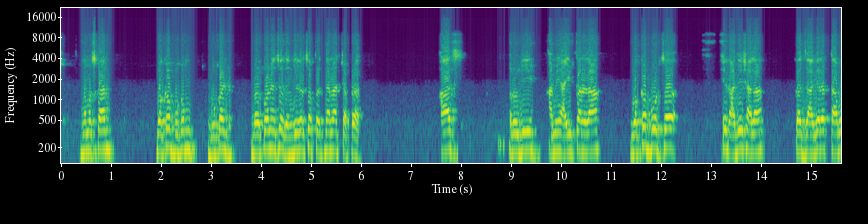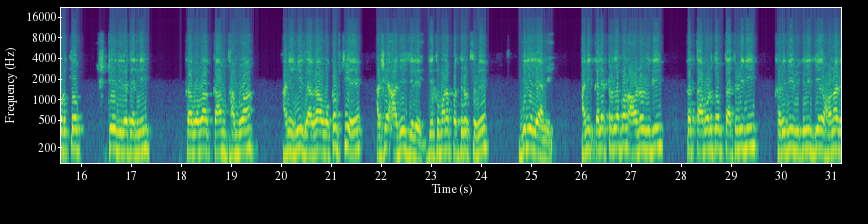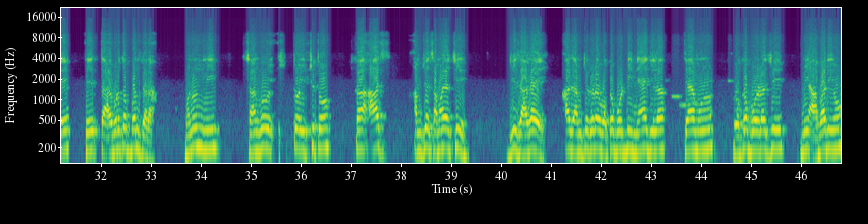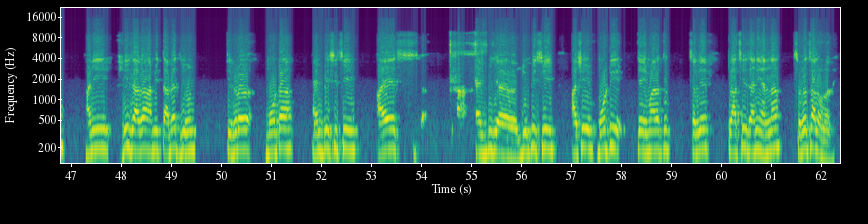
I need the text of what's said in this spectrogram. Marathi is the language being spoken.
नमस्कार. वकफ भूकंप भूखंड बळकवण्याच्या धंगेकरचा प्रयत्नाला चपरात आज रोजी आम्ही आयुक्तांना वकफ बोर्डचं एक आदेश आला का जागेला ताबडतोब स्टे दिला त्यांनी का बाबा काम थांबवा आणि ही जागा वकफची आहे असे आदेश दिले जे तुम्हाला पत्रक सगळे दिलेले आम्ही. आणि कलेक्टरला पण ऑर्डर दिली का ताबडतोब तातडीने खरेदी विक्री जे होणार आहे ते ताबडतोब बंद करा. म्हणून मी सांगू तो इच्छितो का आज आमच्या समाजाची जी जागा आहे आज आमच्याकडे वकफ बोर्डनी न्याय दिला त्यामुळं वकफ बोर्डाचे मी आभारी हो आणि ही जागा आम्ही ताब्यात घेऊन तिकडं मोठा M P C C I S M P U P C अशी मोठी त्या इमारतीत सगळे क्लासेस आणि यांना सगळं चालवणार आहे.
